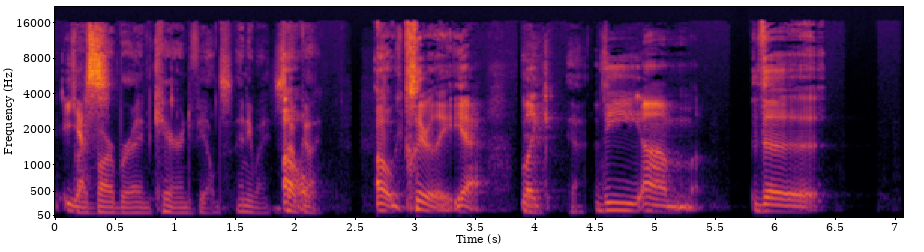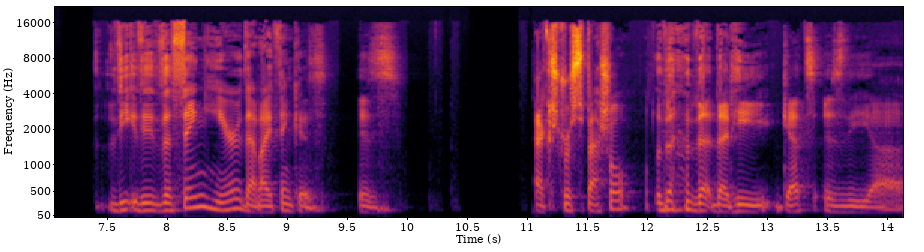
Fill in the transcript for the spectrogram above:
yes. by Barbara and Karen Fields. Anyway, so Oh, oh, clearly, yeah. Like yeah. the um the the the the thing here that I think is is extra special that that he gets is the uh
